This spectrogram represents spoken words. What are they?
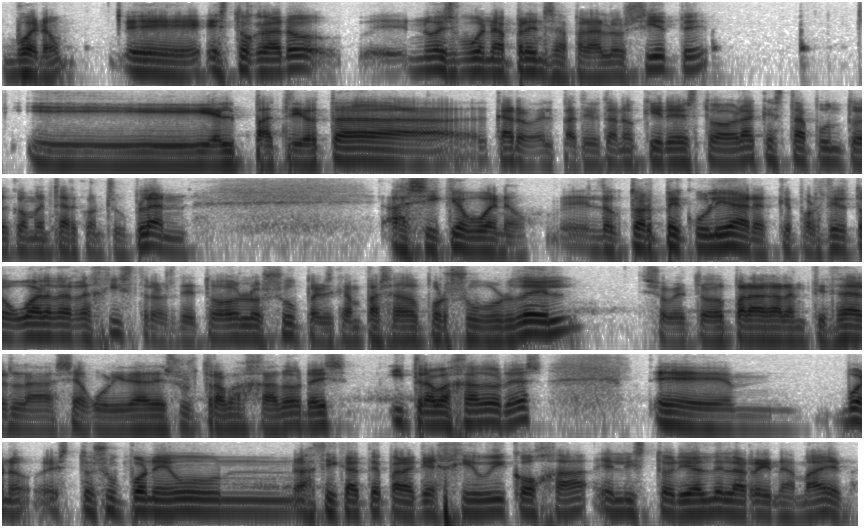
Bueno, esto claro, no es buena prensa para los siete, y el patriota, claro, el patriota no quiere esto ahora que está a punto de comenzar con su plan. Así que bueno, el doctor peculiar, que por cierto guarda registros de todos los supers que han pasado por su burdel, sobre todo para garantizar la seguridad de sus trabajadores y trabajadoras, eh, bueno, esto supone un acicate para que Huey coja el historial de la reina Maeb.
